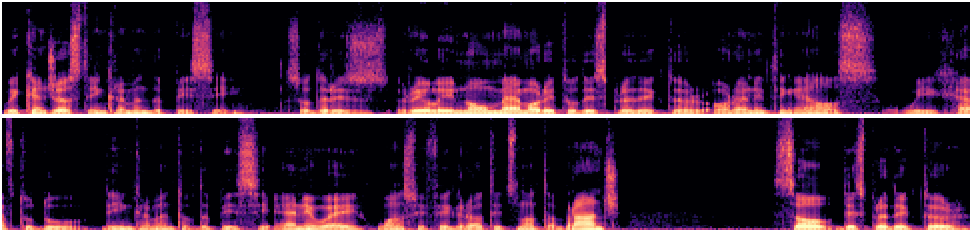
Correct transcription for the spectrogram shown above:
We can just increment the PC. So there is really no memory to this predictor or anything else. We have to do the increment of the PC anyway once we figure out it's not a branch. So this predictor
